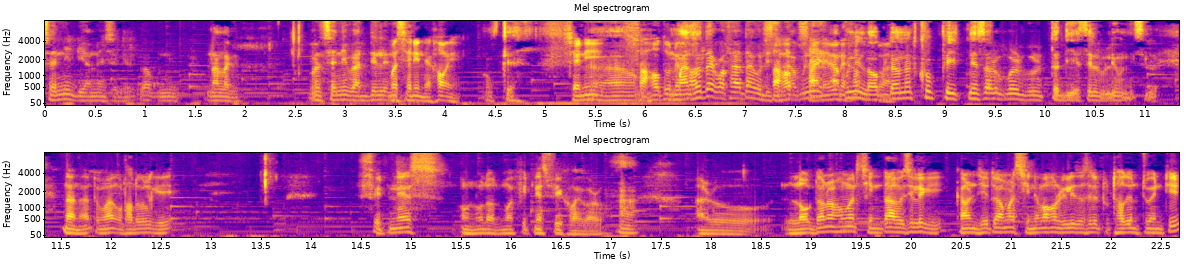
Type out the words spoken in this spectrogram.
চেনি দিয়া নাই চাগে আপুনি নালাগে। মই চেনি বাদ দিলে মই চেনি নাখাওঁৱেই। অ'কে চেনি চাহতো নাখাওঁ। মাজতে কথা এটা সুধিছিল চাহত আপুনি আপুনি নাখাওঁ। লকডাউনত খুব ফিটনেছৰ ওপৰত গুৰুত্ব দি আছিল বুলি শুনিছিলোঁ। নাই নাই তোমাৰ কথাটো হ'ল কি ফিটনেছ অনুৰোধত মই ফিটনেছ ফিক হয় বাৰু। আৰু লকডাউনৰ সময়ত চিন্তা হৈছিলে কি কাৰণ যিহেতু আমাৰ চিনেমাখন ৰিলিজ আছিলে টু থাউজেণ্ড টুৱেণ্টিৰ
